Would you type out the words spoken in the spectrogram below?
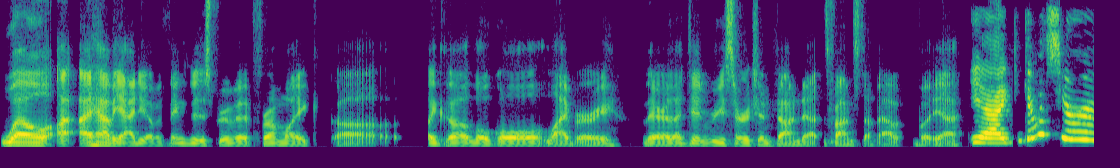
Well, I, I have yeah, I do have a thing to disprove it from like uh like a local library there that did research and found out found stuff out. But yeah. Yeah, give us your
